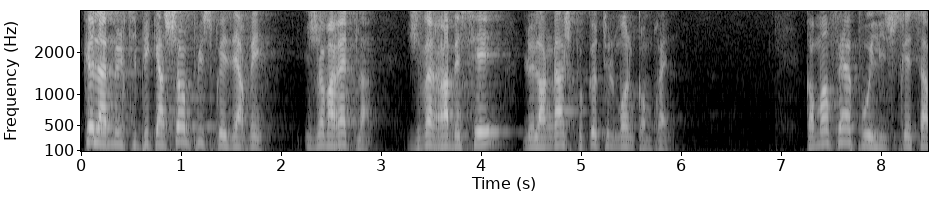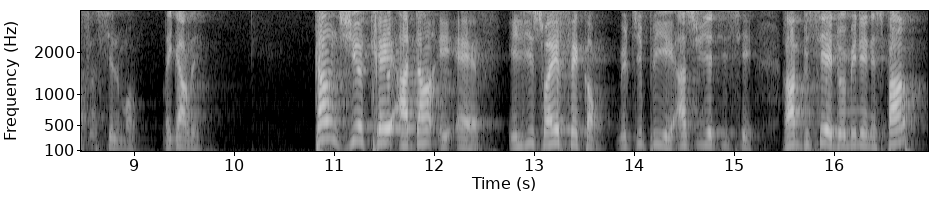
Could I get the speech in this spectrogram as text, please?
que la multiplication puisse préserver. Je m'arrête là. Je vais rabaisser le langage pour que tout le monde comprenne. Comment faire pour illustrer ça facilement? Regardez. Quand Dieu crée Adam et Ève, il dit soyez féconds, multipliez, assujettissez, remplissez et dominez, n'est-ce pas?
